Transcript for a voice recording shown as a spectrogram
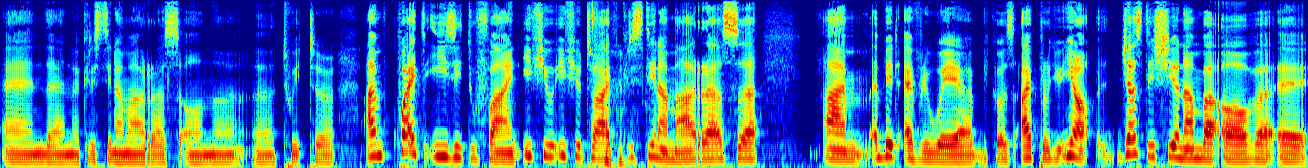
and then uh, Cristina Marras on uh, uh, Twitter. I'm quite easy to find. If you if you type Cristina Marras, uh, I'm a bit everywhere because I produce. You know, just the sheer number of uh, a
